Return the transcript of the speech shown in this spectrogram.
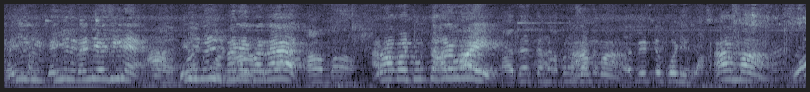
கையில் கையில் கண்ணி வச்சுக்கிறேன் ஆமா. அரவா பண்ணிட்டு விட்டு அப்புறம் ஆமா. விட்டு போடிடலாம் ஆமா. ஓ.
